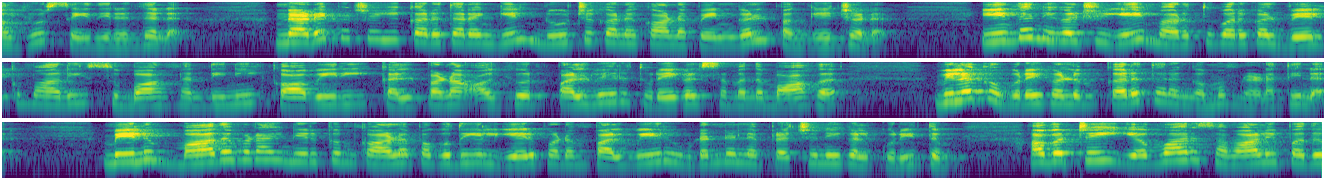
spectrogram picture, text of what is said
ஆகியோர் செய்திருந்தனர். நடைபெற்ற இக்கருத்தரங்கில் நூற்றுக்கணக்கான பெண்கள் பங்கேற்றனர். இந்த நிகழ்ச்சியை மருத்துவர்கள் வேல்குமாரி சுபா நந்தினி காவேரி கல்பனா ஆகியோர் பல்வேறு துறைகள் சம்பந்தமாக விளக்க உரைகளும் கருத்தரங்கமும் நடத்தினர். மேலும் மாதவிடாய் நிற்கும் காலப்பகுதியில் ஏற்படும் பல்வேறு உடல்நல பிரச்சினைகள் குறித்தும் அவற்றை எவ்வாறு சமாளிப்பது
